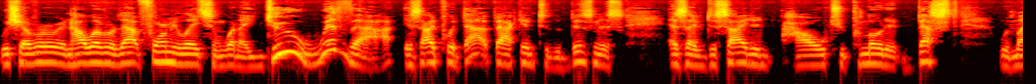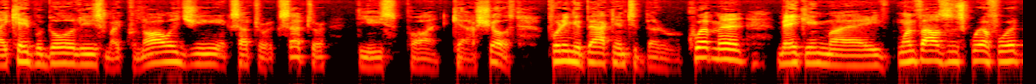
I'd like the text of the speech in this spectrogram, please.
whichever and however that formulates. And what I do with that is I put that back into the business as I've decided how to promote it best with my capabilities, my chronology, et cetera, et cetera, These podcast shows, putting it back into better equipment, making my 1,000 square foot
